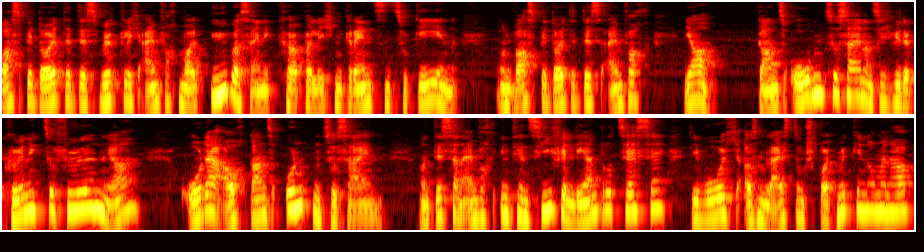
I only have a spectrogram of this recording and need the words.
Was bedeutet es wirklich einfach mal über seine körperlichen Grenzen zu gehen? Und was bedeutet es einfach, ja, ganz oben zu sein und sich wieder König zu fühlen, ja? Oder auch ganz unten zu sein? Und das sind einfach intensive Lernprozesse, die wo ich aus dem Leistungssport mitgenommen habe.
